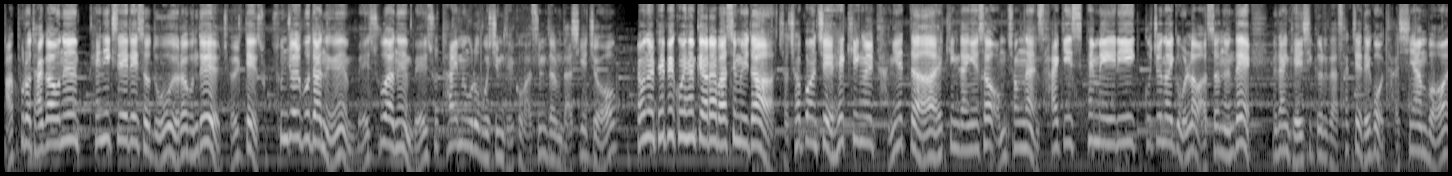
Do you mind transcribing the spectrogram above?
앞으로 다가오는 패닉셀에서도 여러분들 절대 손절보다는 매수하는 매수 타이밍으로 보시면 될 것 같습니다. 여러분 아시겠죠? 자, 오늘 페페코인 함께 알아봤습니다. 자, 첫 번째 해킹을 당했다. 해킹 당해서 엄청난 사기 스팸 메일이 꾸준하게 올라 올라왔었는데 해당 게시글이 다 삭제되고 다시 한번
